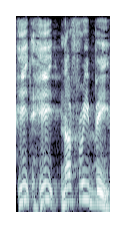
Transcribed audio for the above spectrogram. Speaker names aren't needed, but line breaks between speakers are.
Heat, heat, not free beat.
